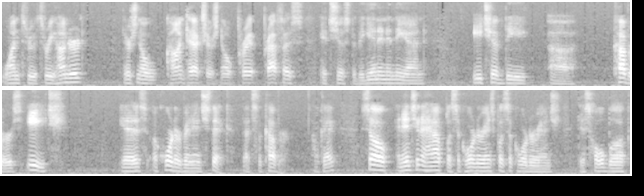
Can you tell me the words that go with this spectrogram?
1 through 300. There's no context, there's no pre preface, it's just the beginning and the end. Each of the uh, covers, each is a quarter of an inch thick. That's the cover. Okay, so an inch and a half plus a quarter inch plus a quarter inch. This whole book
